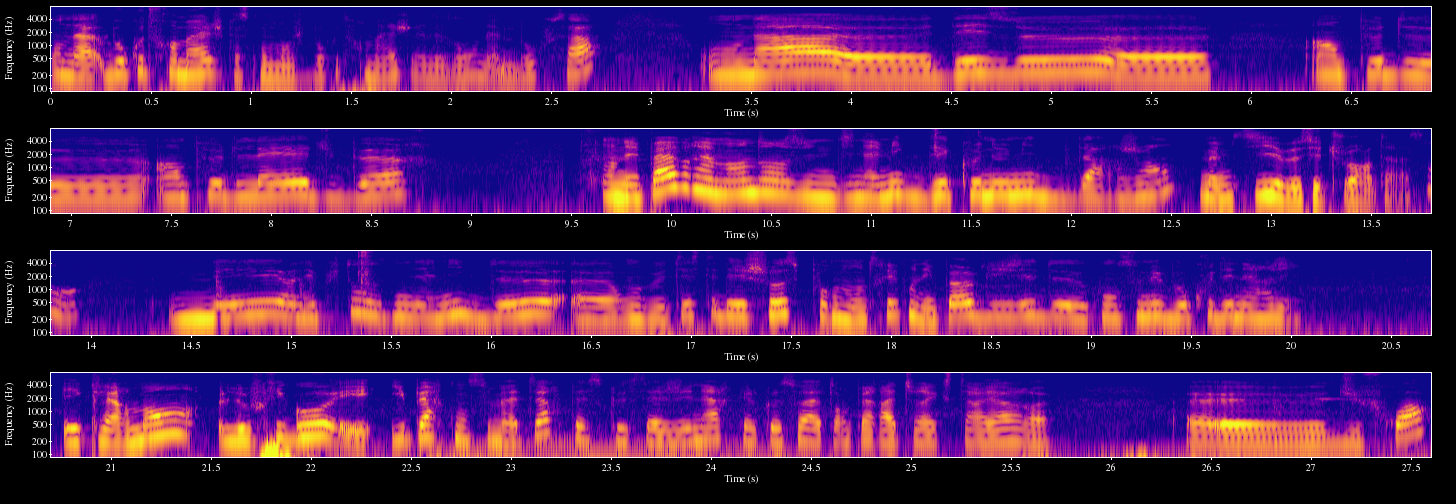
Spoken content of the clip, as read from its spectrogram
On a beaucoup de fromage parce qu'on mange beaucoup de fromage à la maison, on aime beaucoup ça. On a euh, des œufs, euh, un, peu de, un peu de lait, du beurre. On n'est pas vraiment dans une dynamique d'économie d'argent, même si euh, c'est toujours intéressant. hein. Mais on est plutôt dans une dynamique de on veut tester des choses pour montrer qu'on n'est pas obligé de consommer beaucoup d'énergie. Et clairement, le frigo est hyper consommateur parce que ça génère, quelle que soit la température extérieure, euh, du froid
